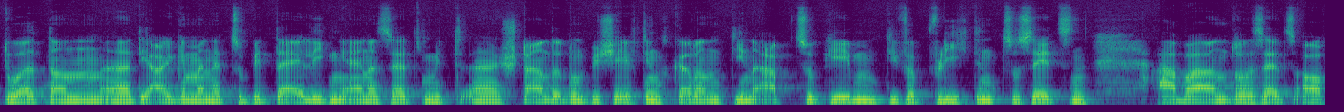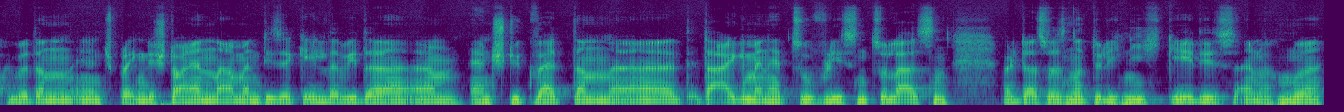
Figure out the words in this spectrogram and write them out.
dort dann äh, die Allgemeinheit zu beteiligen, einerseits mit äh, Standard- und Beschäftigungsgarantien abzugeben, die verpflichtend zu setzen, aber andererseits auch über dann entsprechende Steuernahmen diese Gelder wieder ähm, ein Stück weit dann äh, der Allgemeinheit zufließen zu lassen, weil das, was natürlich nicht geht, ist einfach nur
